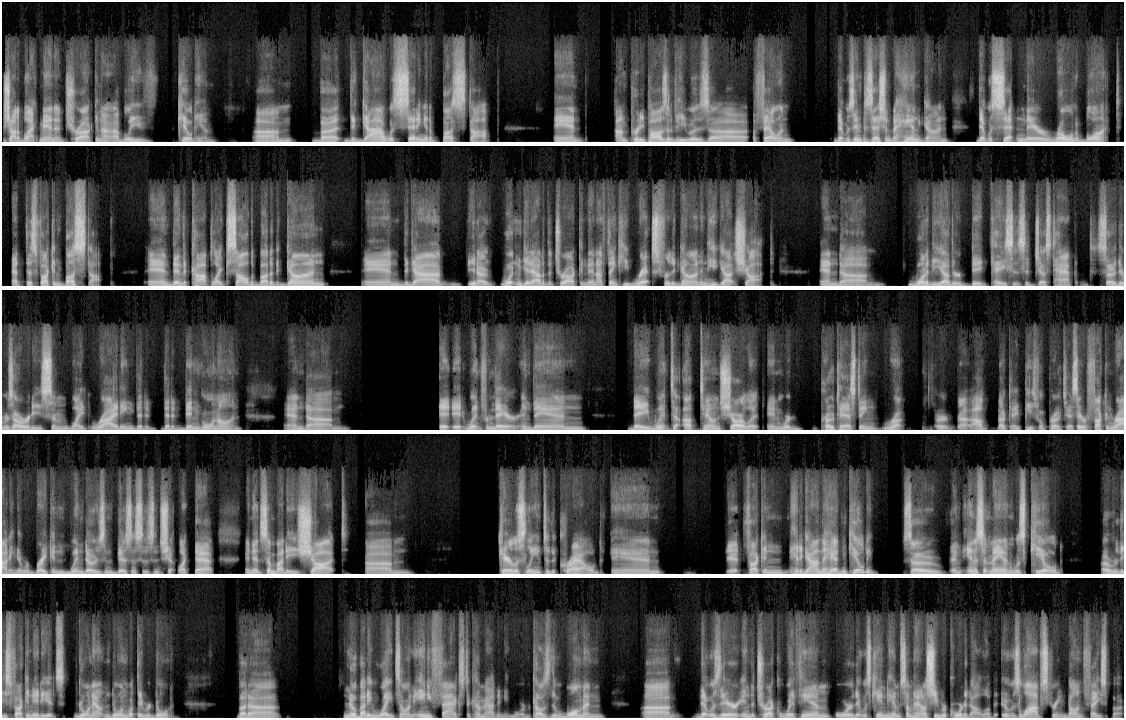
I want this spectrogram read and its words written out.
shot a black man in a truck, and I, I believe killed him. Um, but the guy was sitting at a bus stop, and I'm pretty positive he was uh, a felon that was in possession of a handgun that was sitting there rolling a blunt at this fucking bus stop. And then the cop like saw the butt of the gun and the guy, you know, wouldn't get out of the truck. And then I think he reached for the gun and he got shot. And um, one of the other big cases had just happened. So there was already some like rioting that had, that had been going on. And um, it, it went from there. And then they went to uptown Charlotte and were protesting or uh, I'll okay, peaceful protest. They were fucking rioting. They were breaking windows and businesses and shit like that. And then somebody shot um, carelessly into the crowd and it fucking hit a guy in the head and killed him. So an innocent man was killed over these fucking idiots going out and doing what they were doing. But uh nobody waits on any facts to come out anymore because the woman uh, that was there in the truck with him or that was kin to him somehow, she recorded all of it. It was live streamed on Facebook.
